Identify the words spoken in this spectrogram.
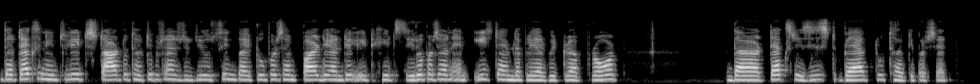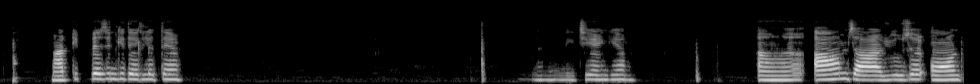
The tax in Italy start to 30% reducing by 2% per day until it hits 0% and each time the player withdraw prod the tax resist back to 30%. Market place इनकी देख लेते हैं नीचे आएंगे हम arms are user owned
